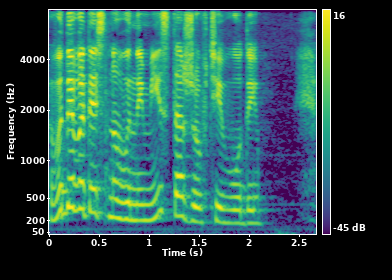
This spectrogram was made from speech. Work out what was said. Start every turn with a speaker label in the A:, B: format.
A: Ви дивитесь новини міста Жовті води.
